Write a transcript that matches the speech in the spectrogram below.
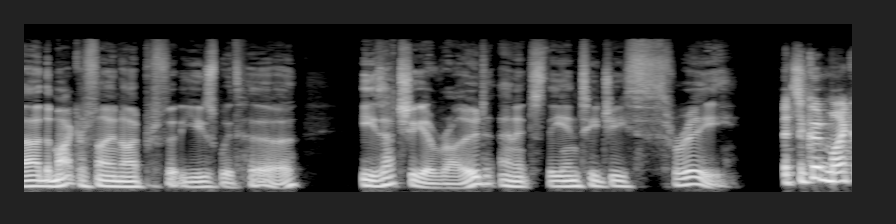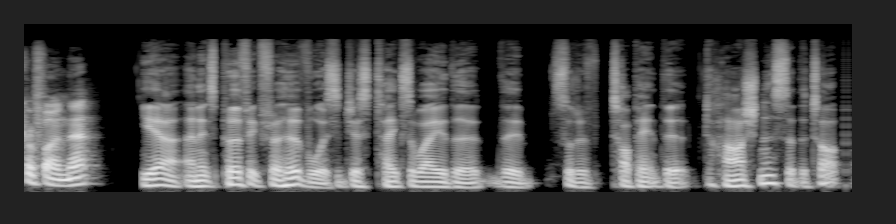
uh, the microphone I prefer to use with her is actually a Rode, and it's the NTG three. It's a good microphone, that. Yeah, and it's perfect for her voice. It just takes away the the sort of top end, the harshness at the top,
